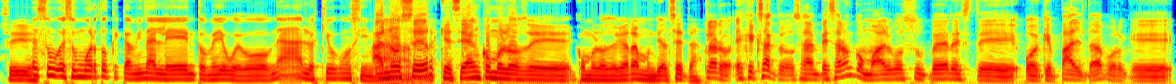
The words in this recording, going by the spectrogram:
sí. Es un, es un muerto que camina lento, medio huevón. Nah, lo esquivo como si A nada. no ser que sean como los de, como los de Guerra Mundial Z. Claro, es que exacto. O sea, empezaron como algo súper, este... O que palta, porque...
